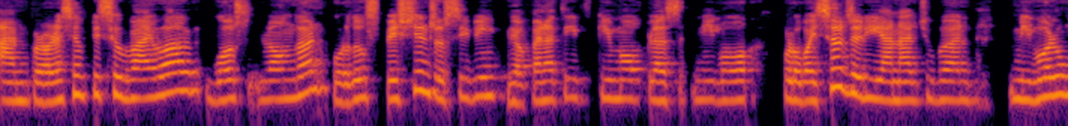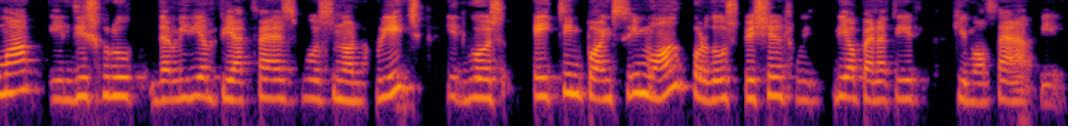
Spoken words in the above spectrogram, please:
and progression-free survival was longer for those patients receiving preoperative chemo plus nivo by surgery and adjuvant nivolumab. In this group, the median PFS was not reached. It was 18.3 months for those patients with preoperative chemotherapy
